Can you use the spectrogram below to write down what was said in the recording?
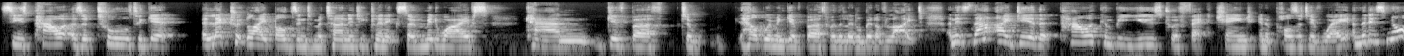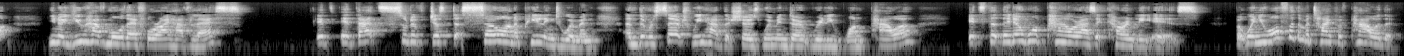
sees power as a tool to get electric light bulbs into maternity clinics so midwives can give birth to help women give birth with a little bit of light. And it's that idea that power can be used to affect change in a positive way and that it's not, you know, you have more, therefore I have less it, it, that's sort of just so unappealing to women. And the research we have that shows women don't really want power, it's that they don't want power as it currently is. But when you offer them a type of power that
